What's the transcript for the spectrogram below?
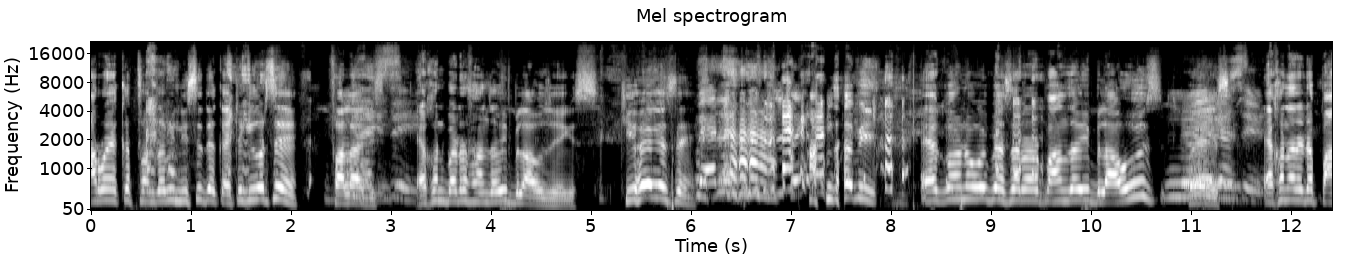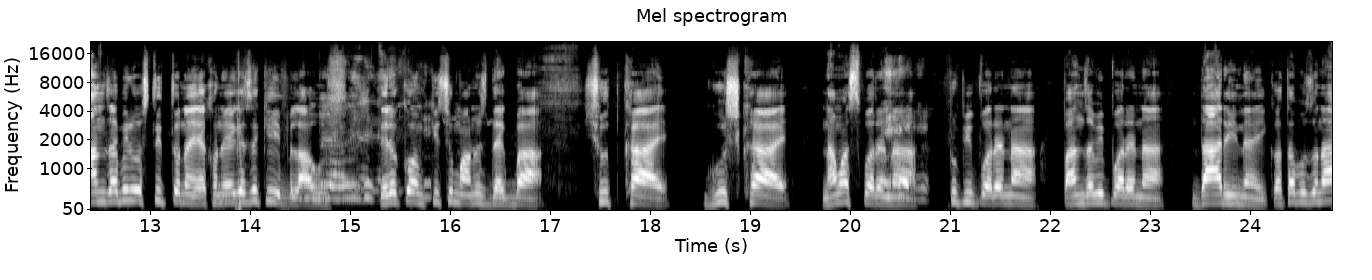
আরও এক হাত পাঞ্জাবি নিচে দিয়ে কাইটে কি করছে? ফালাই দিছে। এখন বেটার পাঞ্জাবি ব্লাউজ হয়ে গেছে। কি হয়ে গেছে? পাঞ্জাবি। এখন ওই বেচারার পাঞ্জাবি ব্লাউজ হয়ে গেছে। এখন আর এটা পাঞ্জাবির অস্তিত্ব নাই। এখন হয়ে গেছে কি? ব্লাউজ। এরকম কিছু মানুষ দেখবা সুদ খায় ঘুষ খায় নামাজ পড়ে না টুপি পরে না পাঞ্জাবি পরে না দাড়ি নাই। কথা বুঝো না?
